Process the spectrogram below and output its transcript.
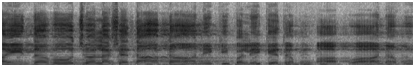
ఐందవోజ్వల శతాబ్దానికి పలికెదము ఆహ్వానము.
